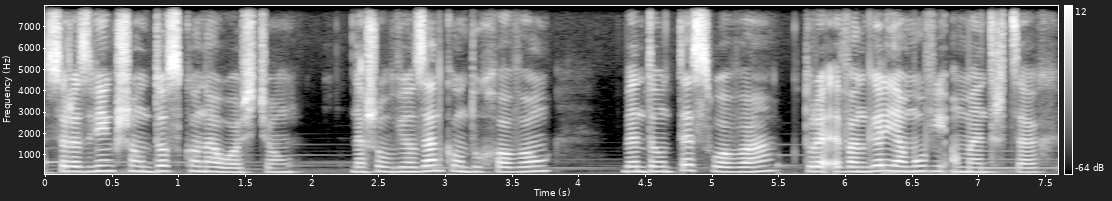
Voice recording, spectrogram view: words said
z coraz większą doskonałością. Naszą wiązanką duchową będą te słowa, które Ewangelia mówi o mędrcach.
